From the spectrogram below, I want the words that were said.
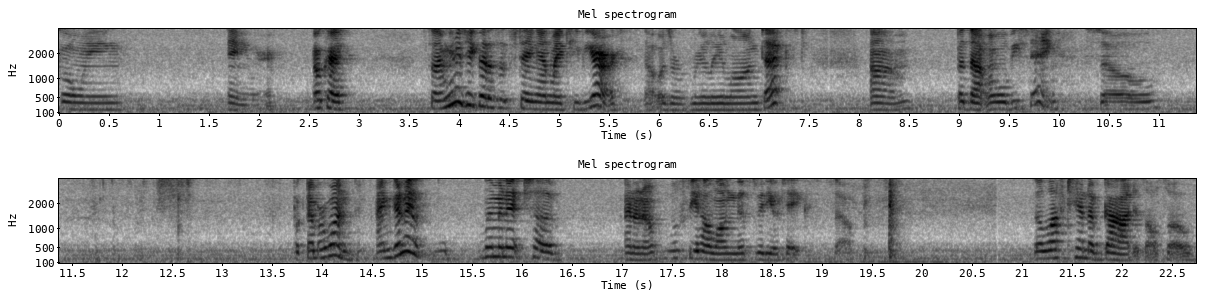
going anywhere. Okay, so I'm going to take that as it's staying on my TBR. That was a really long text, um, but that one will be staying. So, book number one. I'm going to limit it to I don't know. We'll see how long this video takes. So, The Left Hand of God is also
